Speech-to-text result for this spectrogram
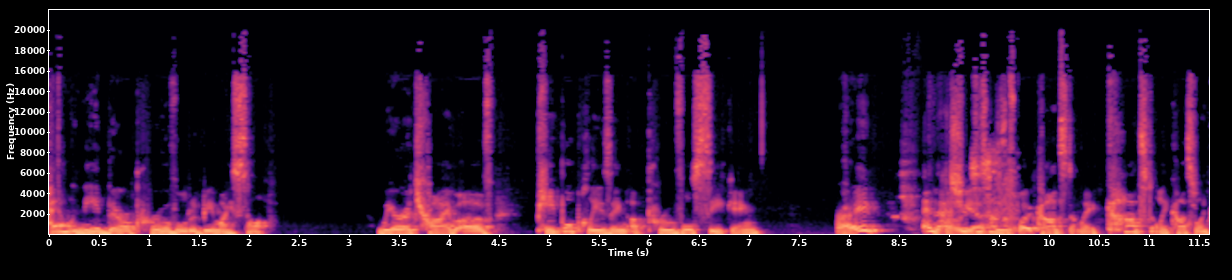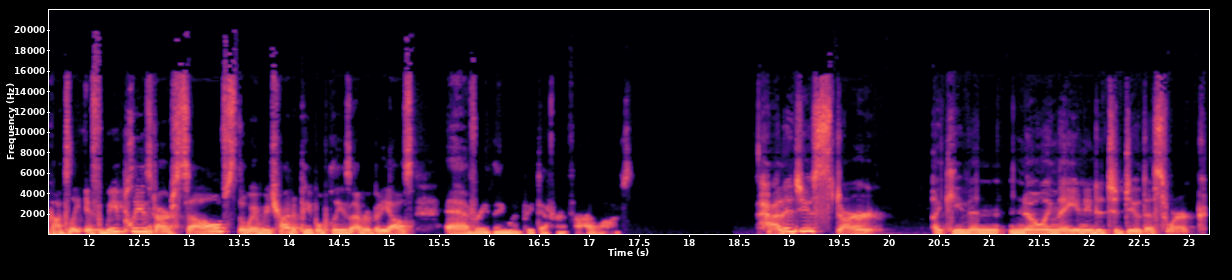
I don't need their approval to be myself. We are a tribe of people pleasing, approval seeking, right? And that oh, shoots yes. us in the foot constantly, constantly, constantly, constantly. If we pleased ourselves the way we try to people please everybody else, everything would be different for our lives. How did you start, like, even knowing that you needed to do this work?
